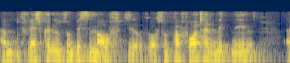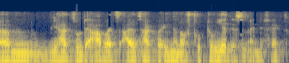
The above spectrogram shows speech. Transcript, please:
Ähm, vielleicht können Sie uns so ein bisschen mal auf, die, auf so ein paar Vorteile mitnehmen, ähm, wie halt so der Arbeitsalltag bei Ihnen noch strukturiert ist im Endeffekt.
